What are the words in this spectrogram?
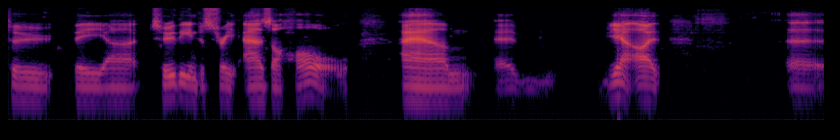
to the uh, to the industry as a whole. Um, uh, yeah, I. Uh,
